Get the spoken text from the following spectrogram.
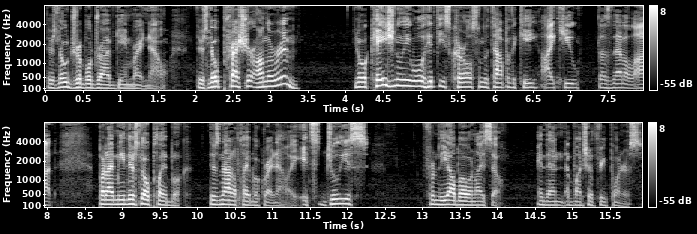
There's no dribble drive game right now. There's no pressure on the rim. You know, occasionally we'll hit these curls from the top of the key. IQ does that a lot. But I mean, there's no playbook. There's not a playbook right now. It's Julius from the elbow and ISO, and then a bunch of three pointers.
